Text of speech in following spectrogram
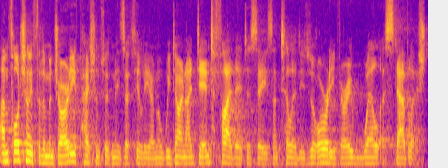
Unfortunately, for the majority of patients with mesothelioma, we don't identify their disease until it is already very well established.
